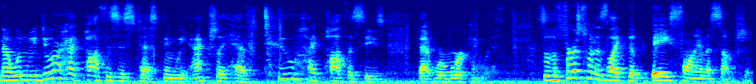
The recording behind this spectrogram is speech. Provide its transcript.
Now, when we do our hypothesis testing, we actually have two hypotheses that we're working with. So the first one is like the baseline assumption.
